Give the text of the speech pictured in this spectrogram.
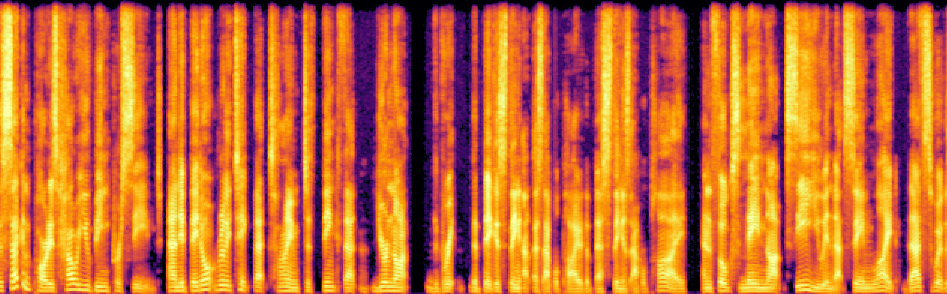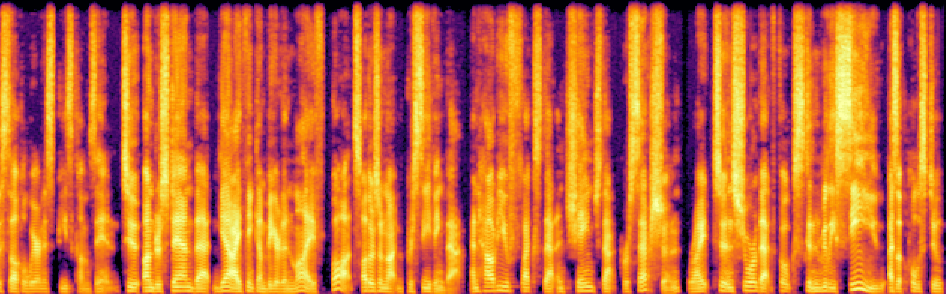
the second part is how are you being perceived? And if they don't really take that time to think that you're not the great the biggest thing uh, as apple pie or the best thing as apple pie and folks may not see you in that same light that's where the self-awareness piece comes in to understand that yeah i think i'm bigger than life but others are not perceiving that and how do you flex that and change that perception right to ensure that folks can really see you as opposed to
